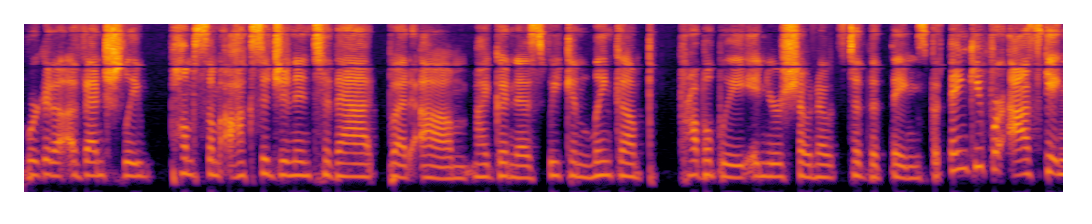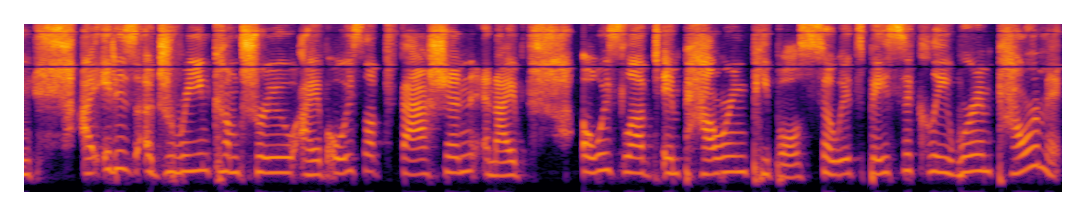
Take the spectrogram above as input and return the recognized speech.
we're going to eventually pump some oxygen into that but um, my goodness we can link up probably in your show notes to the things. But thank you for asking. I, it is a dream come true. I have always loved fashion and i've always loved empowering people. So it's basically we're empowerment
